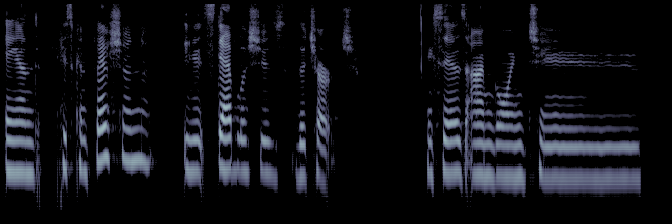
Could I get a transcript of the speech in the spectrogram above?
And his confession establishes the church. He says, I'm going to,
